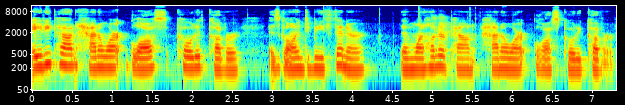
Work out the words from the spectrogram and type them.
80 pound HannoArt gloss coated cover is going to be thinner than 100 pound HannoArt gloss coated cover.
